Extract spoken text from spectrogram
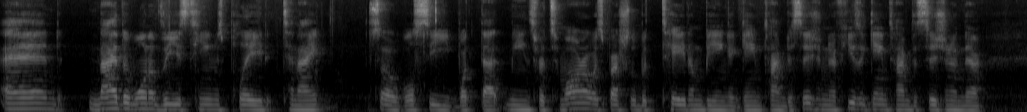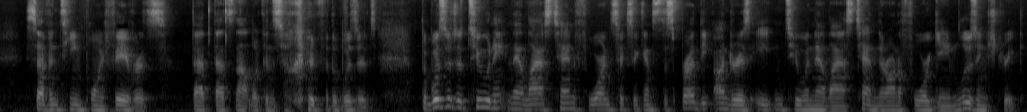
And neither one of these teams played tonight. So we'll see what that means for tomorrow, especially with Tatum being a game time decision. If he's a game time decision and they're 17 point favorites, that that's not looking so good for the Wizards. The Wizards are two and eight in their last 10, four and six against the spread. The under is eight and two in their last 10. They're on a four game losing streak.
